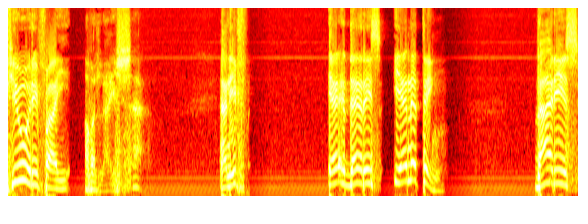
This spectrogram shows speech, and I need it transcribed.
purify our lives. And if eh, there is anything that is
